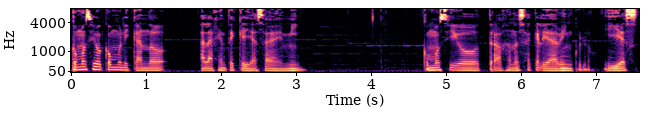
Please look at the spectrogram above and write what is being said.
cómo sigo comunicando a la gente que ya sabe de mí? ¿Cómo sigo trabajando esa calidad de vínculo? Y es,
